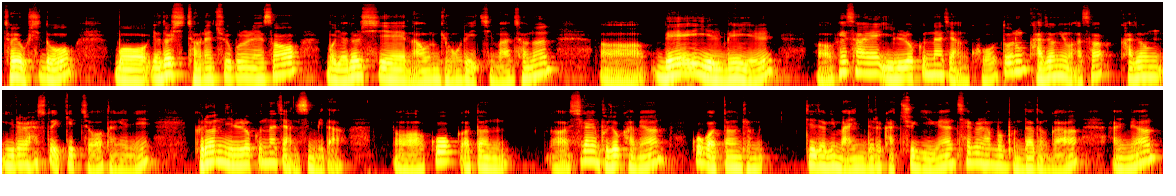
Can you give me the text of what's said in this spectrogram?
저 역시도 뭐 8시 전에 출근을 해서 뭐 8시에 나오는 경우도 있지만 저는 어, 매일 매일 어, 회사의 일로 끝나지 않고 또는 가정에 와서 가정 일을 할 수도 있겠죠, 당연히. 그런 일로 끝나지 않습니다. 어, 꼭 어떤 어, 시간이 부족하면 꼭 어떤 경제적인 마인드를 갖추기 위한 책을 한번 본다던가 아니면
